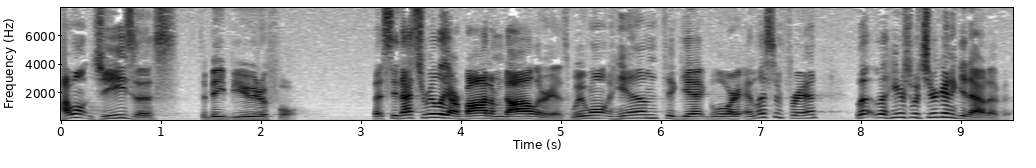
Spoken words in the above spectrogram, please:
I want Jesus to be beautiful. But see, that's really our bottom dollar is. We want him to get glory. And listen, friend, let, let, here's what you're going to get out of it.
